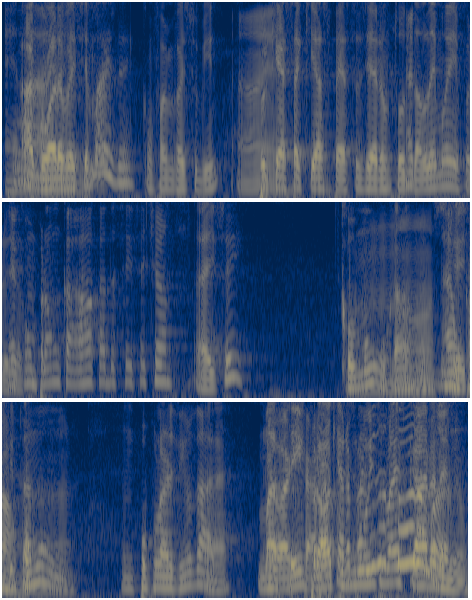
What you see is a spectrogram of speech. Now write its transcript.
É nada Agora vai ser isso. mais, né? Conforme vai subindo. Ah, Porque é. essa aqui, as peças eram todas É- da Alemanha, por É exemplo. comprar um carro a cada 6, 7 anos. É, isso aí. Comum o carro. né? Nossa. É um carro tá. comum. Um popularzinho usado. É. Mas Eu tem achava que era prótese pra muito mais toda, cara, né, meu?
